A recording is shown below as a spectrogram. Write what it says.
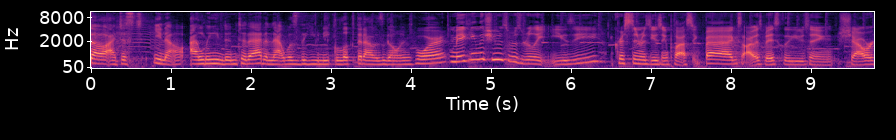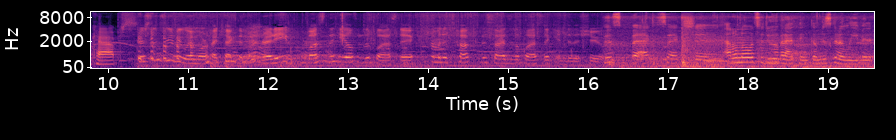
So I just, you know, I leaned into that and that was the unique look that I was going for. Making the shoes was really easy. Kristin was using plastic bags. I was basically using shower caps. Kristin's gonna be way more high tech than mine. Ready? Bust the heel through the plastic. I'm gonna tuck the sides of the plastic into the shoe. This back section, I don't know what to do, but I think I'm just gonna leave it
